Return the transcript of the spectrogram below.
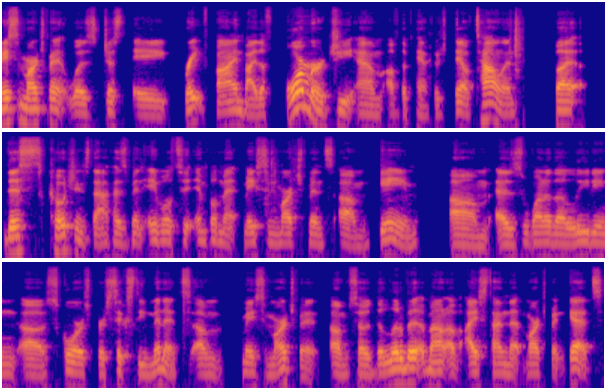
Mason Marchment was just a great find by the former GM of the Panthers, Dale Tallon, but this coaching staff has been able to implement Mason Marchment's um, game um, as one of the leading uh, scores per 60 minutes, um, Mason Marchment. Um, so the little bit amount of ice time that Marchment gets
